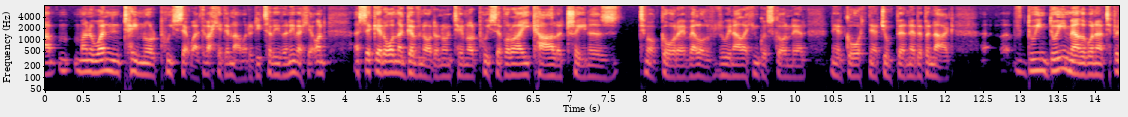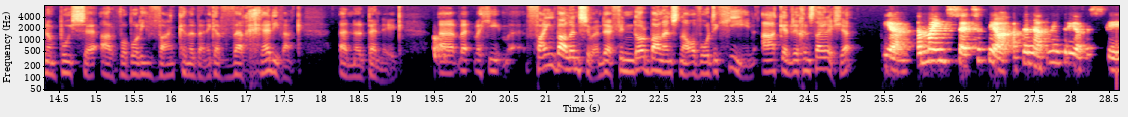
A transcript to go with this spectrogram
a maen nhw yn teimlo'r pwysau, wel, falle ddim nawr, wedi tyfu fyny felly, ond yn sicr o'n yna gyfnod o'n nhw'n teimlo'r pwysau fod rai cael y trainers, ti'n gwybod, gorau fel oedd rhywun arall yn gwisgo neu'r neu'r got, neu'r jumper neu be bynnag, dwi'n dwi meddwl bod yna tipyn o'n bwysau ar fobl ifanc yn arbennig, ar ferched ifanc yn arbennig. Uh, felly, fine balance yw e, ynddo, ffindo'r balance na o fod y hun ac edrych yn stylish, ie? Yeah? Ie, yeah, y mindset ydi o, a dyna dwi'n drio dysgu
